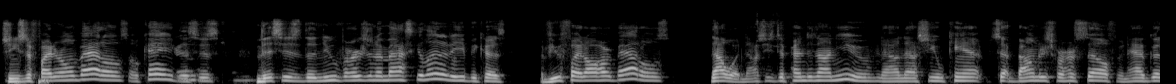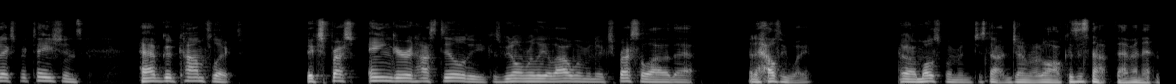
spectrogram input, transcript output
She needs to fight her own battles. Okay, this is this is the new version of masculinity because if you fight all her battles, now what? Now she's dependent on you. Now now she can't set boundaries for herself and have good expectations, have good conflict, express anger and hostility because we don't really allow women to express a lot of that in a healthy way. Uh, most women, just not in general at all, because it's not feminine.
